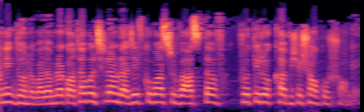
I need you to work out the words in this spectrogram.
অনেক ধন্যবাদ। আমরা কথা বলছিলাম রাজীব কুমার শ্রীবাস্তব প্রতিরক্ষা বিশেষজ্ঞর সঙ্গে।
